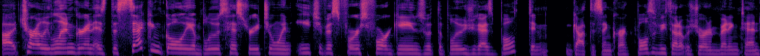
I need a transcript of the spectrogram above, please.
Uh, Charlie Lindgren is the second goalie in Blues history to win each of his first four games with the Blues. You guys both didn't got this incorrect. Both of you thought it was Jordan Binnington.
